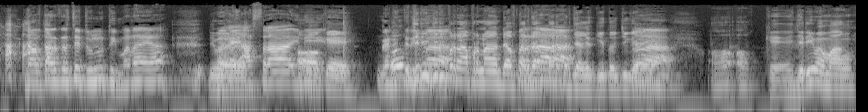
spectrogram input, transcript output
daftar kerja dulu di mana ya Di mana pakai ya? Astra ini Oh, Oke nggak Oh jadi jadi pernah pernah daftar daftar Pernah. kerja gitu juga ya Pernah. Oh oke Jadi memang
